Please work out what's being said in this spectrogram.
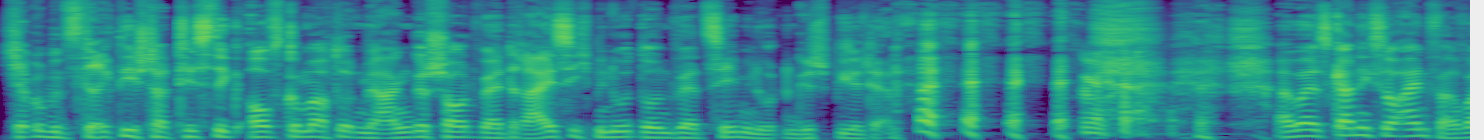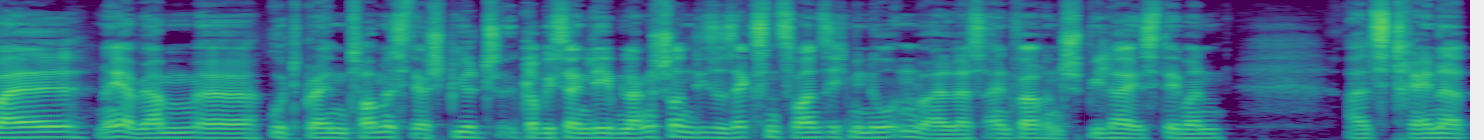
Ich habe übrigens direkt die Statistik aufgemacht und mir angeschaut, wer 30 Minuten und wer 10 Minuten gespielt hat. Aber es ist gar nicht so einfach, weil, naja, wir haben, äh, gut, Brandon Thomas, der spielt, glaube ich, sein Leben lang schon diese 26 Minuten, weil das einfach ein Spieler ist, den man als Trainer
